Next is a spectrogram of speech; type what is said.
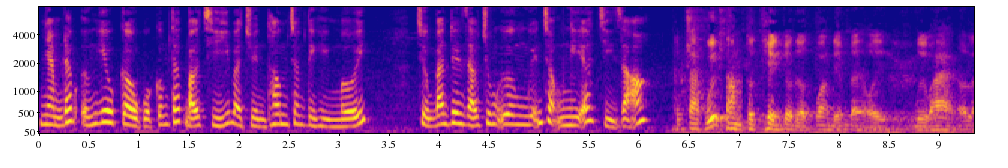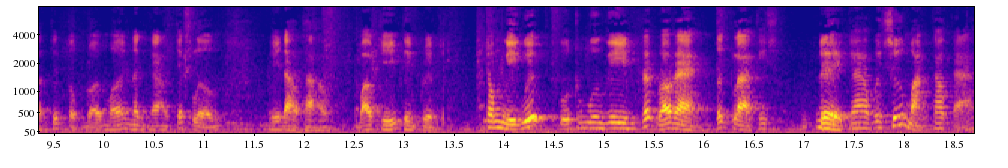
nhằm đáp ứng yêu cầu của công tác báo chí và truyền thông trong tình hình mới. Trưởng ban tuyên giáo Trung ương Nguyễn Trọng Nghĩa chỉ rõ. Chúng ta quyết tâm thực hiện cho được quan điểm đại hội 13 đó là tiếp tục đổi mới nâng cao chất lượng đi đào tạo báo chí tuyên truyền. Trong nghị quyết của Trung ương ghi rất rõ ràng, tức là cái đề cao cái sứ mệnh cao cả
